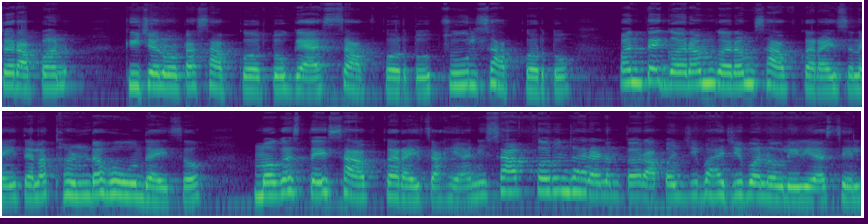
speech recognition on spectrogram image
तर आपण किचन ओटा साफ करतो गॅस साफ करतो चूल साफ करतो पण ते गरम गरम साफ करायचं नाही त्याला थंड होऊन द्यायचं. मगच ते साफ करायचं आहे. आणि साफ करून झाल्यानंतर आपण जी भाजी बनवलेली असेल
